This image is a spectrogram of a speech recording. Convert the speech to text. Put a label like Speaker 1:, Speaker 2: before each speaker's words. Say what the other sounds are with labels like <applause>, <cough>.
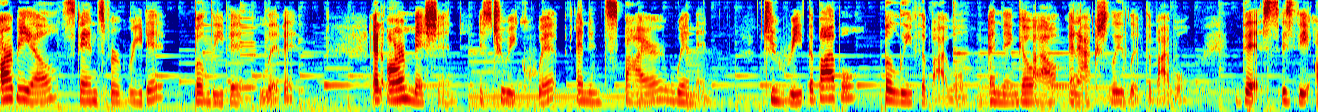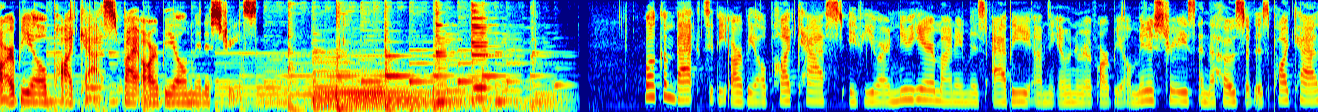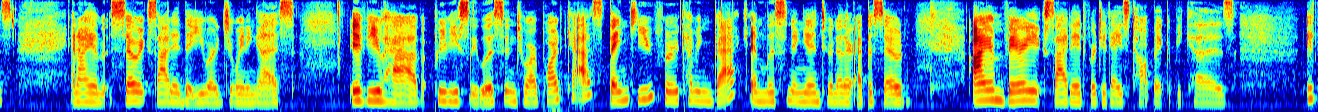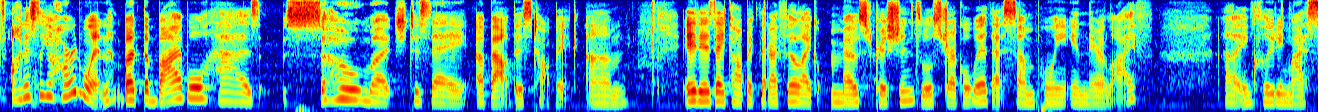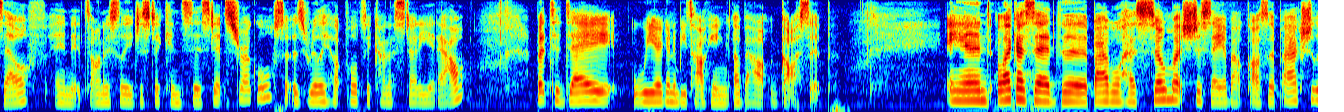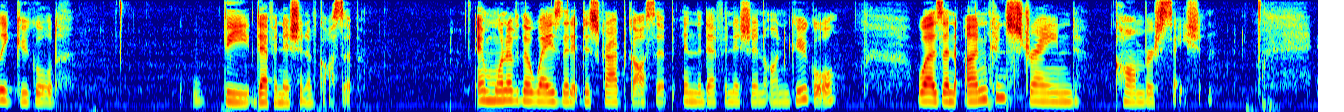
Speaker 1: RBL stands for Read It, Believe It, Live It. And our mission is to equip and inspire women to read the Bible, believe the Bible, and then go out and actually live the Bible. This is the RBL podcast by RBL Ministries. Welcome back to the RBL podcast. If you are new here, my name is Abby. I'm the owner of RBL Ministries and the host of this podcast. And I am so excited that you are joining us. If you have previously listened to our podcast, thank you for coming back and listening in to another episode. I am very excited for today's topic because it's honestly a hard one, but the Bible has so much to say about this topic. Um, it is a topic that I feel like most Christians will struggle with at some point in their life, uh, including myself. And it's honestly just a consistent struggle. So it's really helpful to kind of study it out. But today we are going to be talking about gossip. And like I said, the Bible has so much to say about gossip. I actually Googled the definition of gossip. And one of the ways that it described gossip in the definition on Google was an unconstrained conversation.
